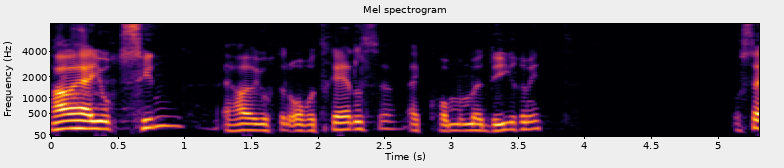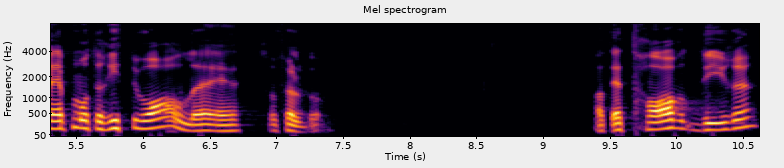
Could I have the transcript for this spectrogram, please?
Her har jeg gjort synd, jeg har gjort en overtredelse, jeg kommer med dyret mitt. Og så er på en måte ritualet som følger. At jeg tar dyret,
